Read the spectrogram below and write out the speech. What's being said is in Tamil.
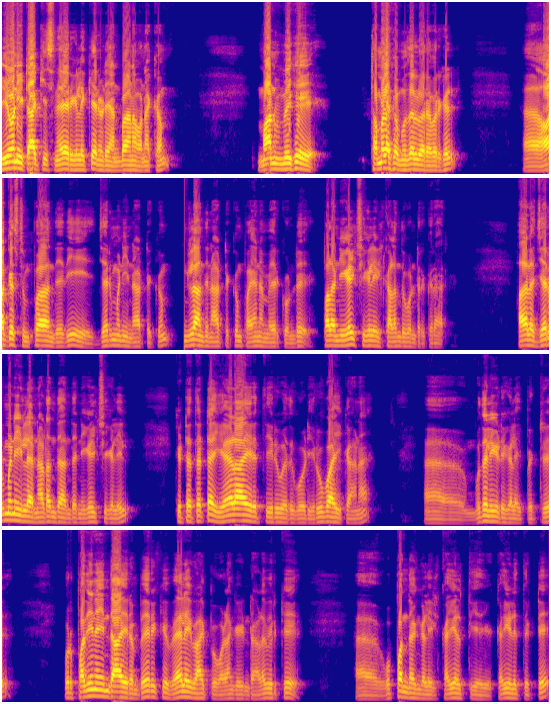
லியோனி டாக்கிஸ் நேயர்களுக்கு என்னுடைய அன்பான வணக்கம். மாண்புமிகு தமிழக முதல்வர் அவர்கள் ஆகஸ்ட் முப்பதாம் தேதி ஜெர்மனி நாட்டுக்கும் இங்கிலாந்து நாட்டுக்கும் பயணம் மேற்கொண்டு பல நிகழ்ச்சிகளில் கலந்து கொண்டிருக்கிறார். அதில் ஜெர்மனியில் நடந்த அந்த நிகழ்ச்சிகளில் கிட்டத்தட்ட ஏழாயிரத்தி இருபது கோடி ரூபாய்க்கான முதலீடுகளை பெற்று ஒரு பதினைந்தாயிரம் பேருக்கு வேலை வாய்ப்பு வழங்குகின்ற அளவிற்கு ஒப்பந்தங்களில் கையெழுத்து கையெழுத்திட்டு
